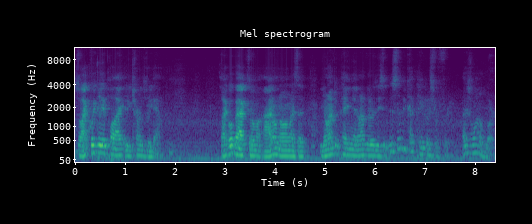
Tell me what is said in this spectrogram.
So I quickly apply and he turns me down. So I go back to him, I don't know him, I said, You don't have to pay me, I don't have to go to DC. Just let me cut papers for free. I just want to learn.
